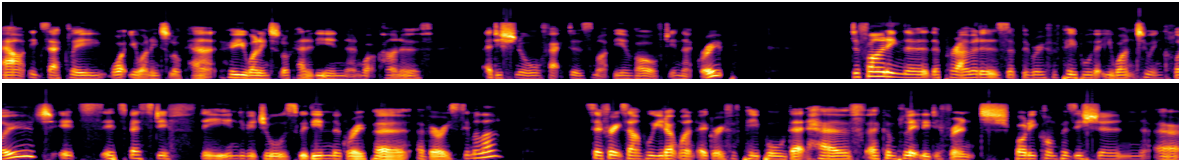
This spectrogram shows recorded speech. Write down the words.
out exactly what you're wanting to look at, who you're wanting to look at it in, and what kind of additional factors might be involved in that group. Defining the, the parameters of the group of people that you want to include, it's it's best if the individuals within the group are, are very similar so, for example, you don't want a group of people that have a completely different body composition, uh,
